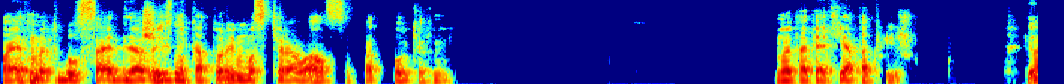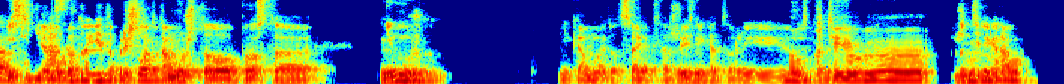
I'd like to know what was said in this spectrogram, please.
Поэтому это был сайт для жизни, который маскировался под покерный. Но это опять я так вижу. Ну, и сейчас в итоге это пришло к тому, что просто не нужно никому этот сайт о жизни, который... Ну, те, э, нужен Телеграм. Ну,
